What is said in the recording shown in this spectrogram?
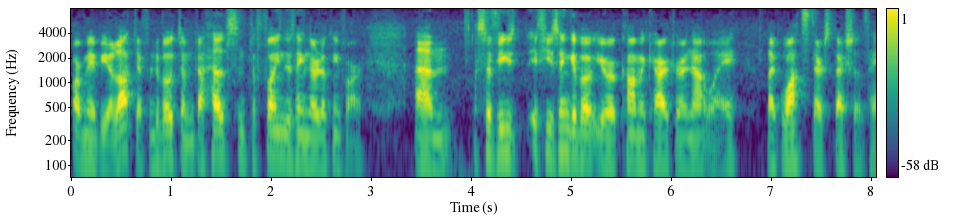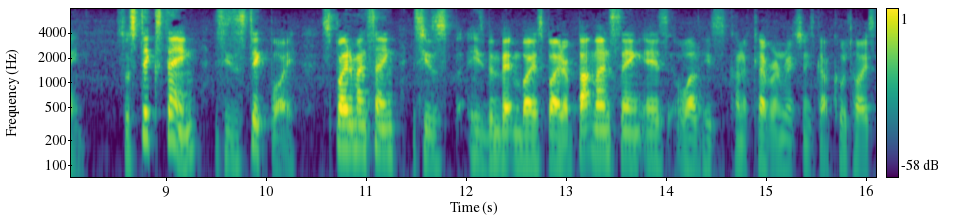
or maybe a lot different about them that helps them to find the thing they're looking for. Um, so if you if you think about your comic character in that way, like what's their special thing? So Stick's thing is he's a stick boy. Spider-Man's thing is he's he's been bitten by a spider. Batman's thing is well he's kind of clever and rich and he's got cool toys.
